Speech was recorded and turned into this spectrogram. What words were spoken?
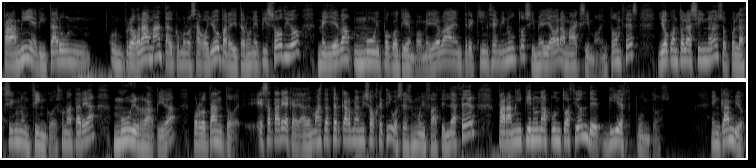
para mí editar un, un programa, tal como los hago yo para editar un episodio, me lleva muy poco tiempo, me lleva entre 15 minutos y media hora máximo. Entonces, ¿yo cuánto le asigno eso? Pues le asigno un 5. Es una tarea muy rápida. Por lo tanto, esa tarea que además de acercarme a mis objetivos es muy fácil de hacer, para mí tiene una puntuación de 10 puntos. En cambio,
